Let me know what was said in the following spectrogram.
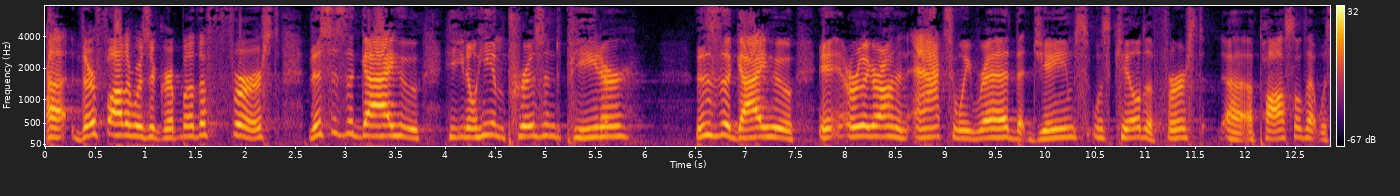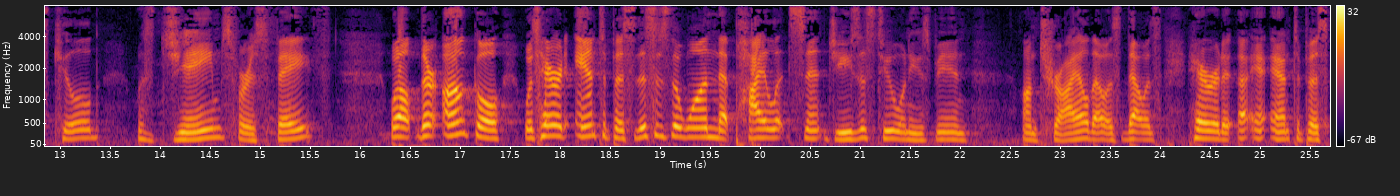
uh, their father was Agrippa the first. This is the guy who, he, you know, he imprisoned Peter. This is the guy who, earlier on in Acts, when we read that James was killed, the first uh, apostle that was killed was James for his faith. Well, their uncle was Herod Antipas. This is the one that Pilate sent Jesus to when he was being on trial. That was, that was Herod uh, Antipas.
